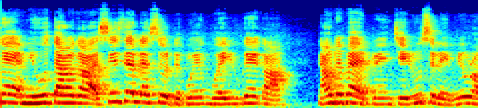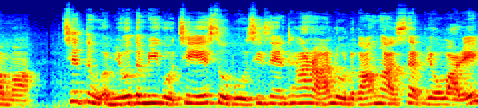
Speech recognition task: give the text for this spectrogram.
ငယ်အမျိုးသားကစိတ်ဆက်လက်စွပ်တကွင်းဝယ်ယူခဲ့ကနောက်တစ်ပတ်အတွင်းဂျေရုဆလင်မြို့တော်မှာချစ်သူအမျိုးသမီးကိုချစ်ရေးဆိုဖို့စီစဉ်ထားတာလို့၎င်းကဆက်ပြောပါရယ်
